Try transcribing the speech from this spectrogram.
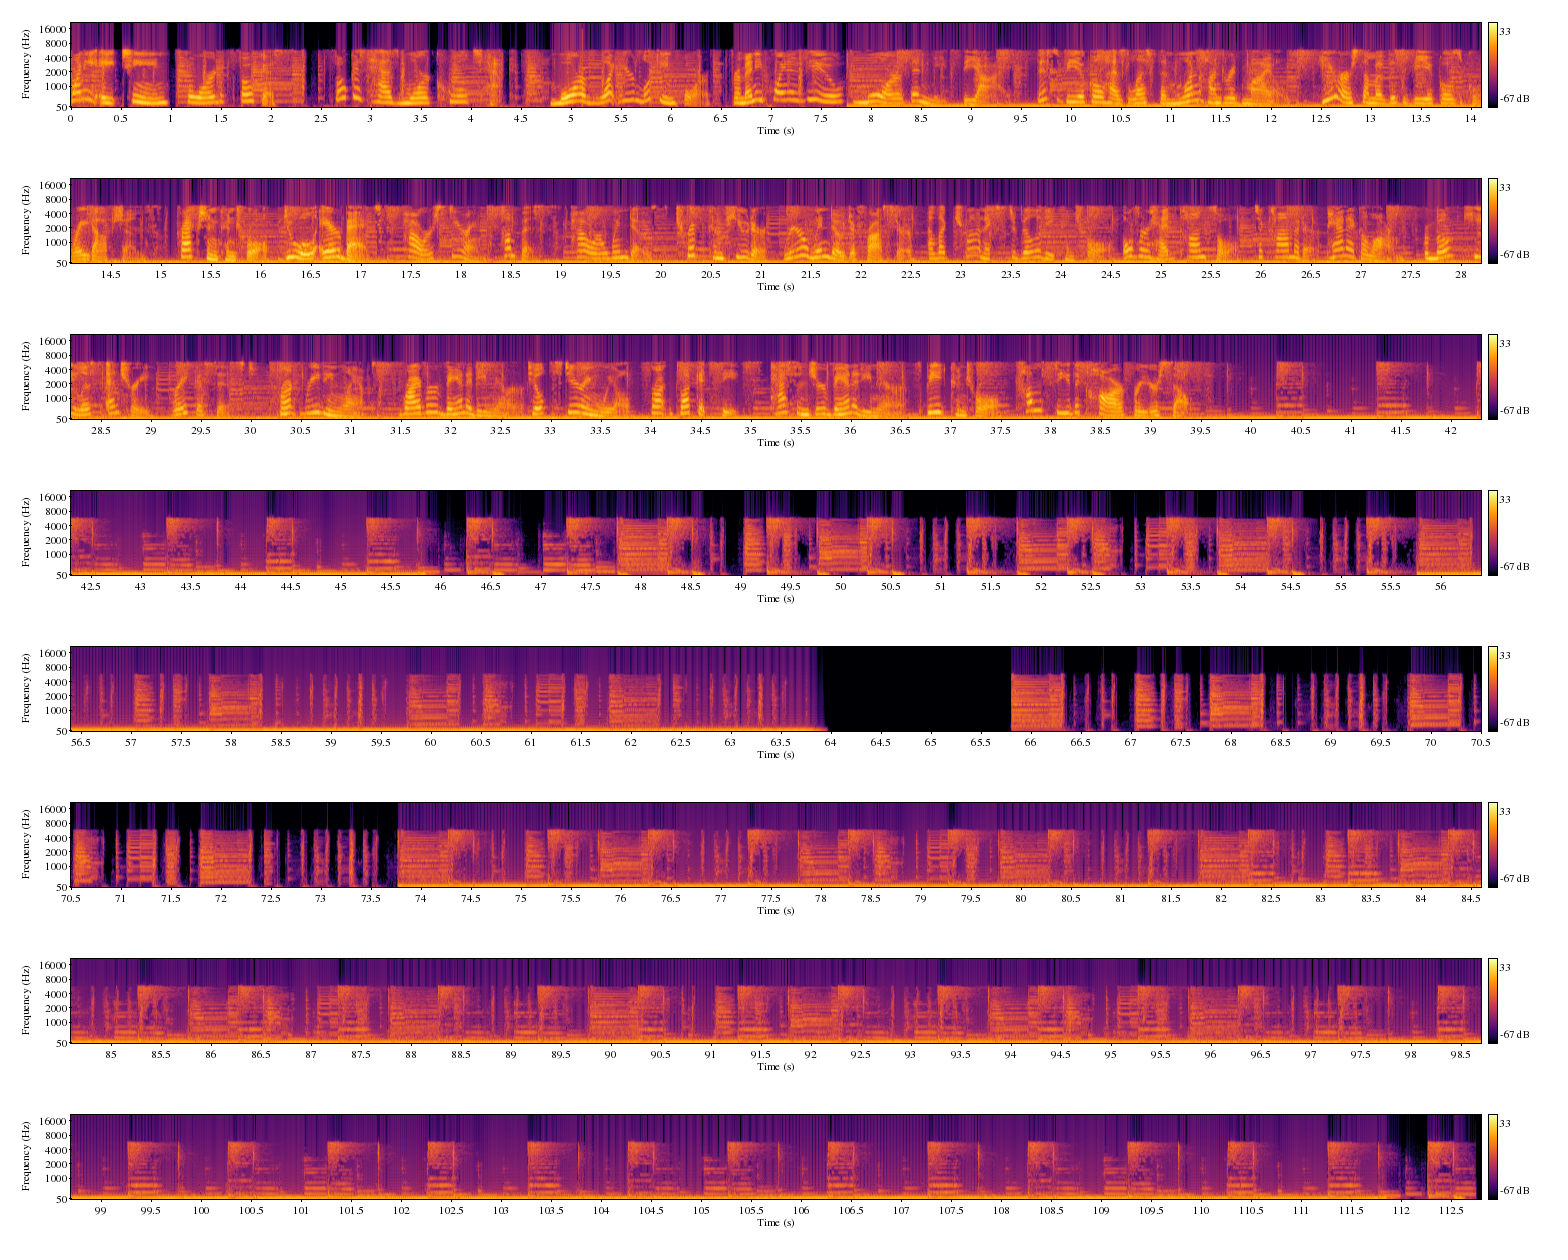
2018 Ford Focus. Focus has more cool tech, more of what you're looking for. From any point of view, more than meets the eye. This vehicle has less than 100 miles. Here are some of this vehicle's great options. Traction control, dual airbags, power steering, compass, power windows, trip computer, rear window defroster, electronic stability control, overhead console, tachometer, panic alarm, remote keyless entry, brake assist, front reading lamps, driver vanity mirror, tilt steering wheel, front bucket seats, passenger vanity mirror, speed control. Come see the car for yourself. Thank you.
